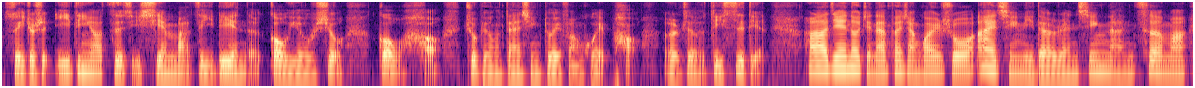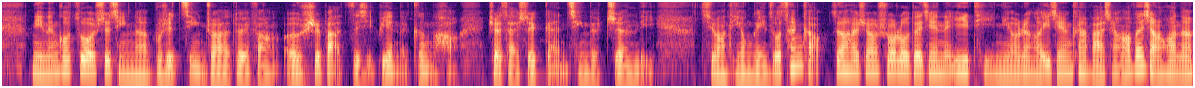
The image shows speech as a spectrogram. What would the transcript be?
所以就是一定要自己先把自己练得够优秀、够好，就不用担心对方会跑。而这第四点，好了，今天都简单分享关于说爱情里的人心难测吗？你能够做的事情呢，不是紧抓着对方，而是把自己变得更好，这才是感情的真理。希望提供给你做参考。最后还是要说，如果对今天的议题你有任何意见看法想要分享的话呢，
